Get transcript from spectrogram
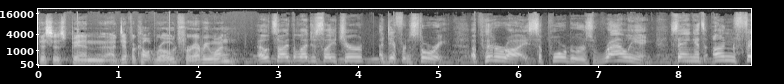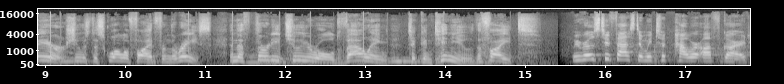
This has been a difficult road for everyone. Outside the legislature, a different story. Appadurai supporters rallying, saying it's unfair she was disqualified from the race, and the 32 year old vowing to continue the fight. We rose too fast and we took power off guard.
